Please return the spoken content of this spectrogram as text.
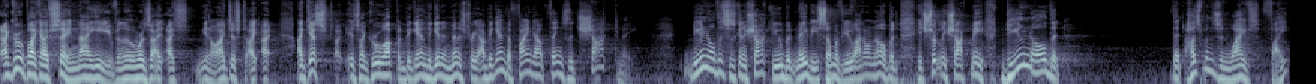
I grew up, like I say, naive. In other words, I, I you know, I just, I, I, I guess as I grew up and began to get in ministry, I began to find out things that shocked me. Do you know this is going to shock you, but maybe some of you, I don't know, but it certainly shocked me. Do you know that, that husbands and wives fight?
